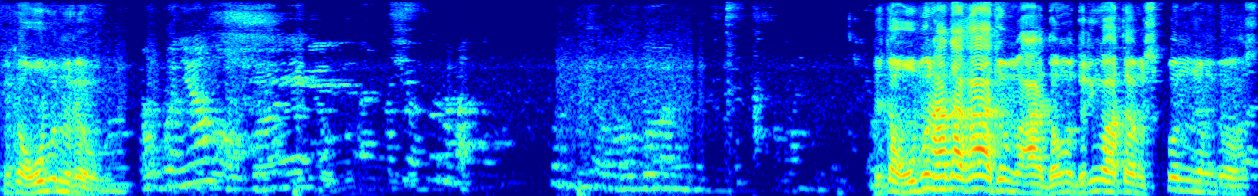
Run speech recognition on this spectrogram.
그러니까 5분을 해 5분. 5분이요? 5분 일단 5분 하다가 좀 아, 너무 느린 것 같다면 10분 정도. 하시-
